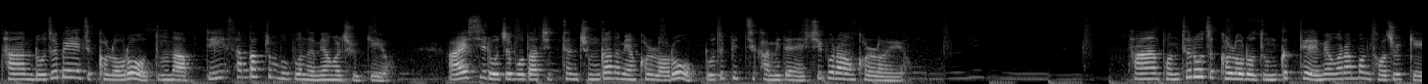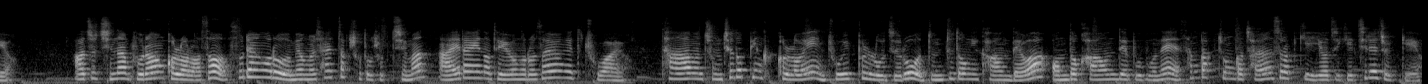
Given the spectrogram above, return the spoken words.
다음 rose 베이지 컬러로 눈 앞뒤, 삼각존 부분 음영을 줄게요. icy rose보다 짙은 중간 음영 컬러로 로즈빛이 가미된 ash 브라운 컬러예요. 다음 번트로즈 컬러로 눈끝에 음영을 한 번 더 줄게요. 아주 진한 브라운 컬러라서 소량으로 음영을 살짝 줘도 좋지만 아이라이너 대용으로 사용해도 좋아요. 다음은 중채도 핑크 컬러인 조이풀 로즈로 눈두덩이 가운데와 under 가운데 부분에 삼각존과 자연스럽게 이어지게 칠해줄게요.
